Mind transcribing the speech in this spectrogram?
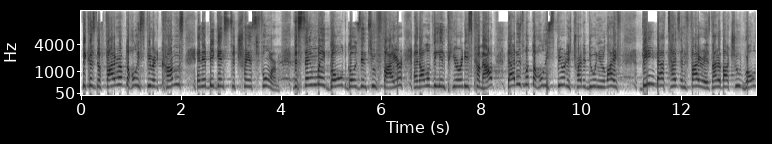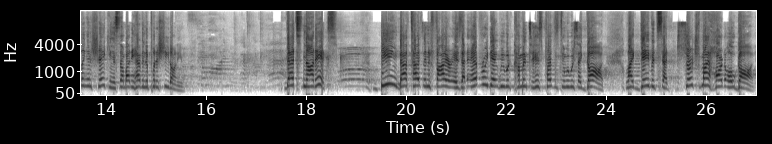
Because the fire of the Holy Spirit comes and it begins to transform. The same way gold goes into fire and all of the impurities come out, that is what the Holy Spirit is trying to do in your life. Being baptized in fire is not about you rolling and shaking and somebody having to put a sheet on you. That's not it. Being baptized in fire is that every day we would come into his presence and we would say, God, like David said, search my heart, O God.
